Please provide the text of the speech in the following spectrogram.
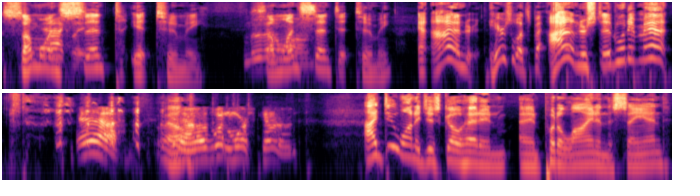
Someone Exactly. sent it to me. Moving Someone along. sent it to me, and I under. Here's what's bad. I understood what it meant. yeah, Well- yeah, it wasn't Morse code. I do want to just go ahead and and put a line in the sand.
